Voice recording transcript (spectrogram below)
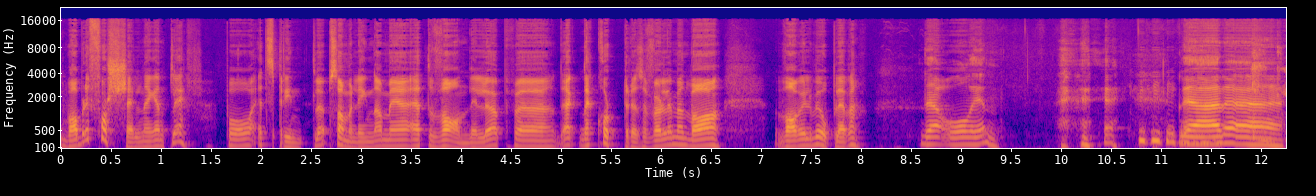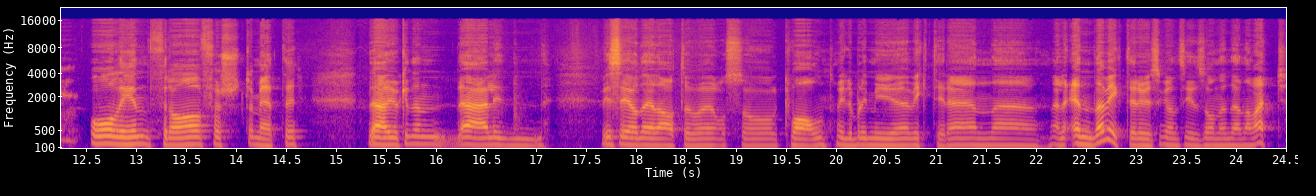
hva blir forskjellen egentlig på et sprintløp sammenligna med et vanlig løp? Eh, det er, det er, kortere selvfølgelig, men hva, hva vil vi oppleve? Det er all in. det er eh, all in fra første meter. Det er jo ikke den Det er litt Vi ser jo det da at det også kvalen ville bli mye viktigere enn eh, Eller enda viktigere, hvis vi kan si det sånn, enn den har vært.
